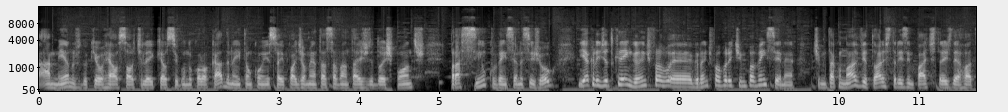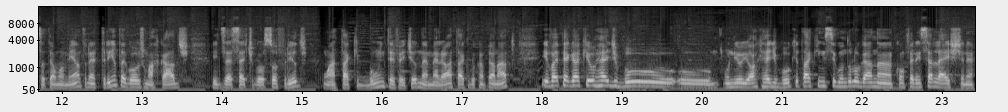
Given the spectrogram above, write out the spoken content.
a menos do que o Real Salt Lake, que é o segundo colocado, né? Então com isso aí pode aumentar essa vantagem de dois pontos para cinco vencendo esse jogo. E acredito que tem grande, é, grande favoritismo para vencer, né? O time está com 9 vitórias, 3 empates, 3 derrotas até o momento, né? 30 gols marcados marcados e 17 gols sofridos. Um ataque muito efetivo, né? Melhor ataque do campeonato. E vai pegar aqui o Red Bull, o, o New York Red Bull, que está aqui em segundo lugar na Conferência Leste, né?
